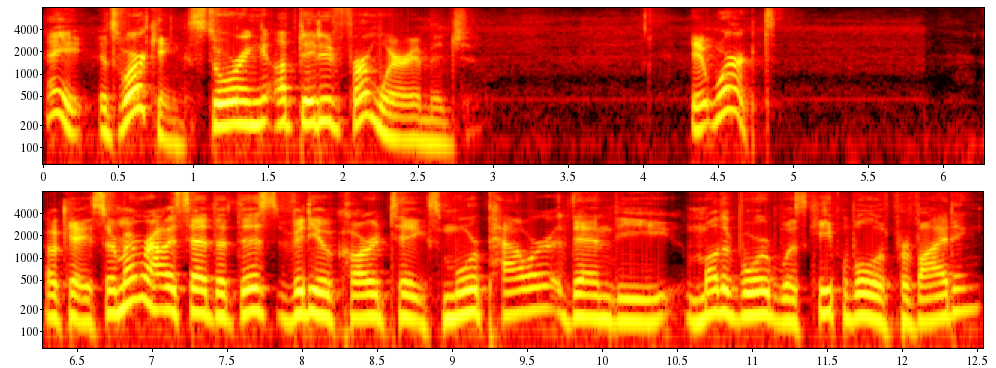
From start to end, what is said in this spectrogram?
Hey, it's working, storing updated firmware image. It worked. Okay, so remember how I said that this video card takes more power than the motherboard was capable of providing?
